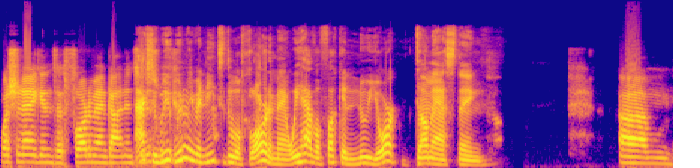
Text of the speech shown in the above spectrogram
what shenanigans has Florida man gotten into? Actually, we, we don't even need to do a Florida man. We have a fucking New York dumbass thing. um,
